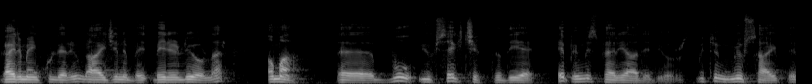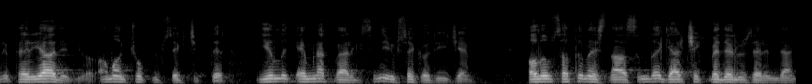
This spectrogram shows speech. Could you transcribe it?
gayrimenkullerin rayicini be- belirliyorlar. Ama e, bu yüksek çıktı diye hepimiz feryat ediyoruz. Bütün mülk sahipleri feryat ediyor. Aman çok yüksek çıktı. Yıllık emlak vergisini yüksek ödeyeceğim. Alım satım esnasında gerçek bedel üzerinden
